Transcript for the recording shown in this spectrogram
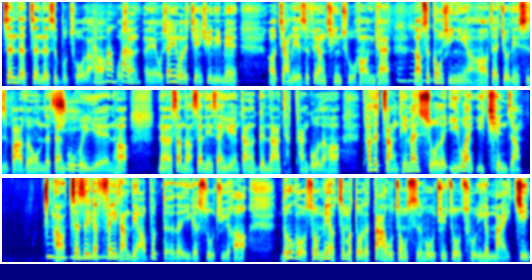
真的真的是不错了哈。我相哎，我相信我的简讯里面哦讲的也是非常清楚哈。你看，老师恭喜你啊哈，在九点四十八分，我们的单股会员哈，那上涨三点三元，刚刚跟大家谈过了哈，它的涨停板锁了一万一千张，好，这是一个非常了不得的一个数据哈。如果说没有这么多的大户中实户去做出一个买进。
